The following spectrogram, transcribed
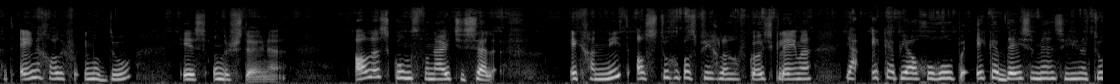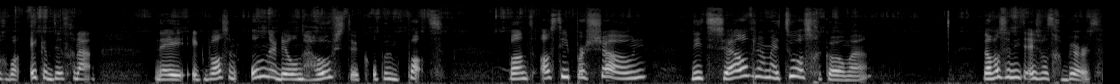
Het enige wat ik voor iemand doe is ondersteunen. Alles komt vanuit jezelf. Ik ga niet als toegepast psycholoog of coach claimen: ja, ik heb jou geholpen, ik heb deze mensen hier naartoe gebracht, ik heb dit gedaan. Nee, ik was een onderdeel, een hoofdstuk op hun pad. Want als die persoon niet zelf naar mij toe was gekomen, dan was er niet eens wat gebeurd.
